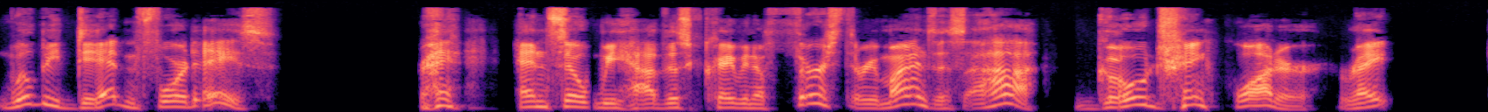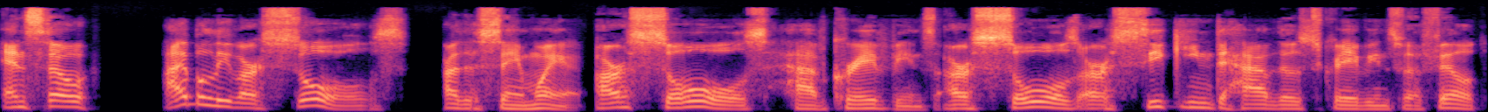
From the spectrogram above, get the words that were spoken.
we'll be dead in four days. Right. And so we have this craving of thirst that reminds us, aha, go drink water. Right. And so I believe our souls are the same way. Our souls have cravings. Our souls are seeking to have those cravings fulfilled.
